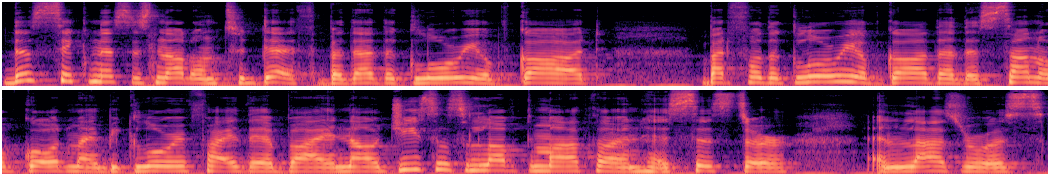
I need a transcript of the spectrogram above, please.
This sickness is not unto death, but that the glory of God but for the glory of God, that the Son of God might be glorified thereby. Now Jesus loved Martha and her sister and Lazarus.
